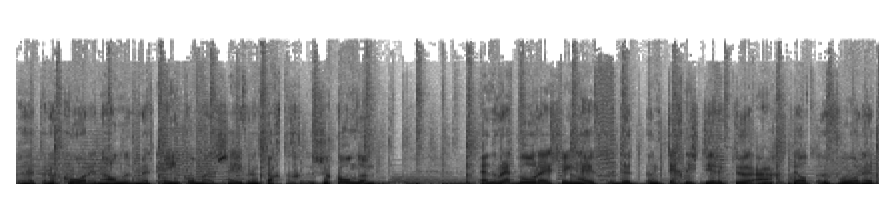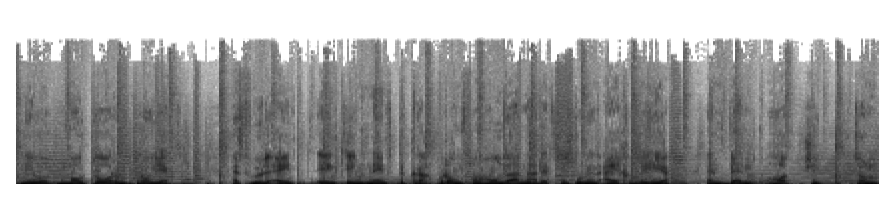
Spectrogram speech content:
het record in handen met 1,87 seconden. En Red Bull Racing heeft de, een technisch directeur aangesteld voor het nieuwe motorenproject. Het Formule 1-team neemt de krachtbron van Honda na dit seizoen in eigen beheer... en Ben Hodgson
